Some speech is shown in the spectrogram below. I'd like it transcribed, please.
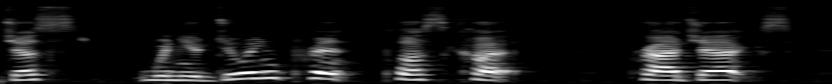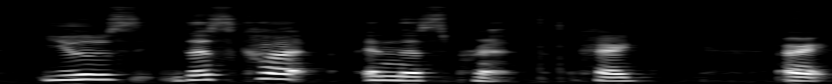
just when you're doing print plus cut projects, use this cut and this print, okay? All right.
